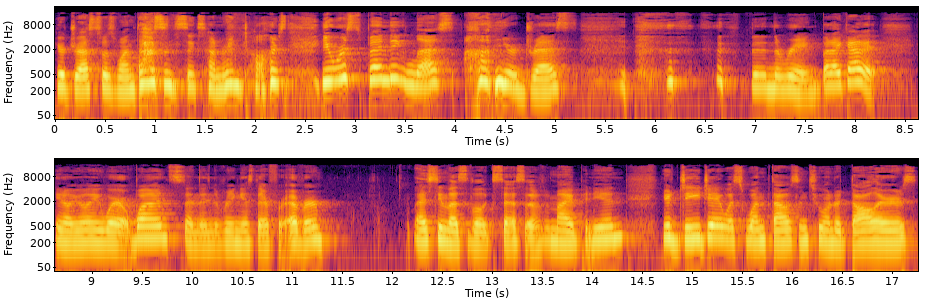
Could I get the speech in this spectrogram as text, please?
Your dress was $1,600. You were spending less on your dress than the ring, but I get it. You know, you only wear it once and then the ring is there forever. I seem that's a little excessive in my opinion. Your DJ was $1,200.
